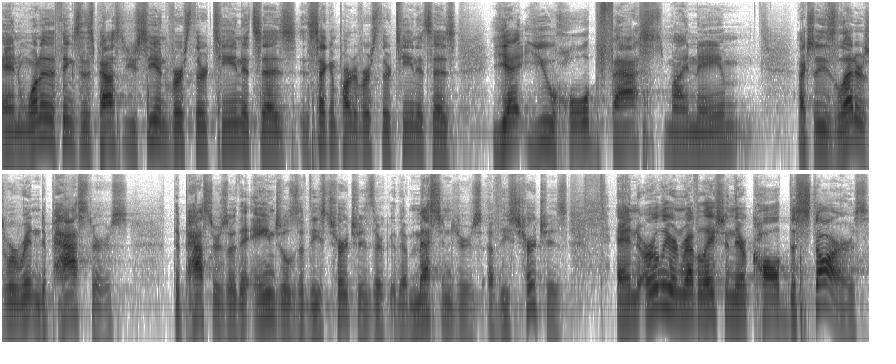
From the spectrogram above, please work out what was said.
And one of the things in this passage you see in verse 13, it says, the second part of verse 13, it says, Yet you hold fast my name. Actually, these letters were written to pastors the pastors are the angels of these churches, they're the messengers of these churches. And earlier in Revelation, they're called the stars.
